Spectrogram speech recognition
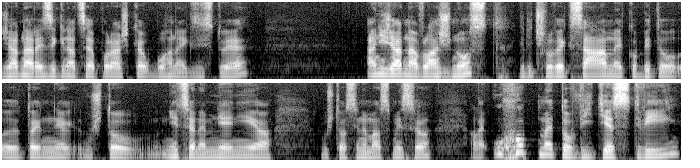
žádná rezignace a porážka u Boha neexistuje, ani žádná vlažnost, kdy člověk sám jakoby to, e, to, už to nic se nemění a už to asi nemá smysl, ale uchopme to vítězství,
